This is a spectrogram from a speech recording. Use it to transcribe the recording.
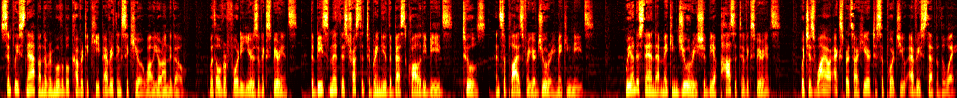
simply snap on the removable cover to keep everything secure while you're on the go. With over 40 years of experience, the Beadsmith is trusted to bring you the best quality beads, tools, and supplies for your jewelry making needs. We understand that making jewelry should be a positive experience, which is why our experts are here to support you every step of the way.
